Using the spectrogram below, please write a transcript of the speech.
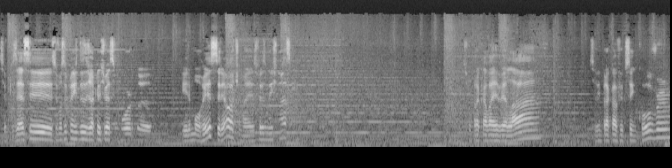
Se eu quisesse. Se fosse pra gente desejar que ele tivesse morto e ele morresse, seria ótimo, mas infelizmente não é assim. Se for pra cá vai revelar. Se eu vir pra cá eu fico sem cover.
